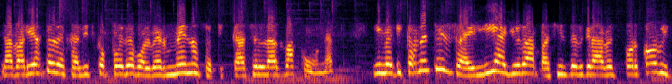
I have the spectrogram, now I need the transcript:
la variante de Jalisco puede volver menos eficaz en las vacunas. Y medicamento israelí ayuda a pacientes graves por COVID.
